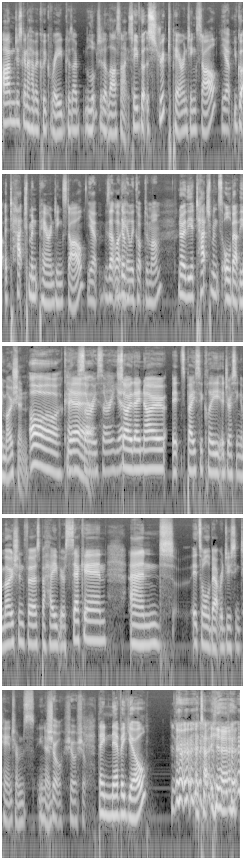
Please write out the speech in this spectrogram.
I'm just going to have a quick read because I looked at it last night. So you've got the strict parenting style. Yep. You've got attachment parenting style. Yep. Is that like The- helicopter mum? No, the attachment's all about the emotion. Oh, okay. Yeah. Sorry, sorry. Yeah. So they know it's basically addressing emotion first, behavior second, and it's all about reducing tantrums. You know, sure, sure, sure. They never yell. Atta- yeah,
